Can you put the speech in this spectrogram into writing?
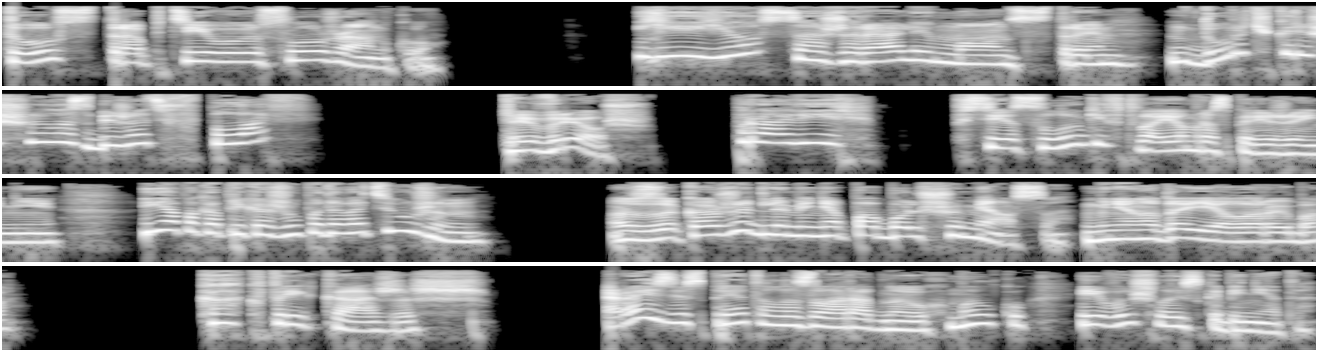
Ту строптивую служанку. Ее сожрали монстры. Дурочка решила сбежать вплавь. Ты врешь. Проверь. Все слуги в твоем распоряжении. Я пока прикажу подавать ужин. Закажи для меня побольше мяса. Мне надоела рыба. «Как прикажешь». Райзи спрятала злорадную ухмылку и вышла из кабинета.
